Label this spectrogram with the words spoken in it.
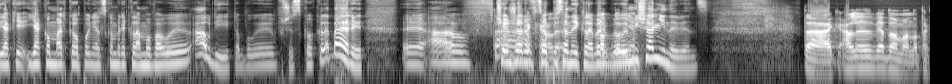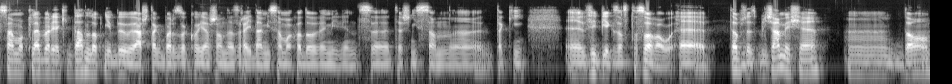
jakie, jaką markę oponiacką reklamowały Audi. To były wszystko Klebery, a w Tak, ciężarówce ale opisanej Kleber podobnie- były Micheliny, więc... Tak, ale wiadomo, no tak samo Kleber, jak i Dunlop nie były aż tak bardzo kojarzone z rajdami samochodowymi, więc e, też Nissan e, taki e, wybieg zastosował. Dobrze, zbliżamy się mm, do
